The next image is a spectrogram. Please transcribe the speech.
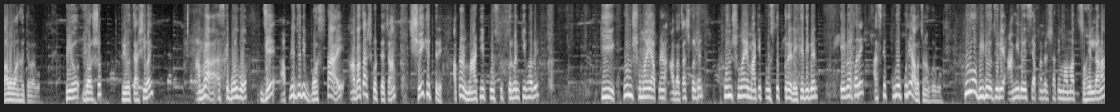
লাভবান হতে পারব। প্রিয় দর্শক, প্রিয় চাষি ভাই আমরা আজকে বলব যে আপনি যদি বস্তায় আদা চাষ করতে চান, সেই ক্ষেত্রে আপনার মাটি প্রস্তুত করবেন কীভাবে? কি, কোন সময়ে আপনার আদা চাষ করবেন? কোন সময়ে মাটি প্রস্তুত করে রেখে দিবেন? এই ব্যাপারে আজকে পুরোপুরি আলোচনা করব। পুরো ভিডিও জুড়ে আমি রয়েছি আপনাদের সাথে মোহাম্মদ সোহেল রানা।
